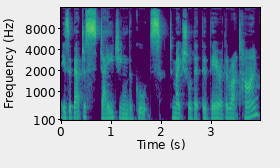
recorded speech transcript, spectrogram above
is about just staging the goods to make sure that they're there at the right time.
